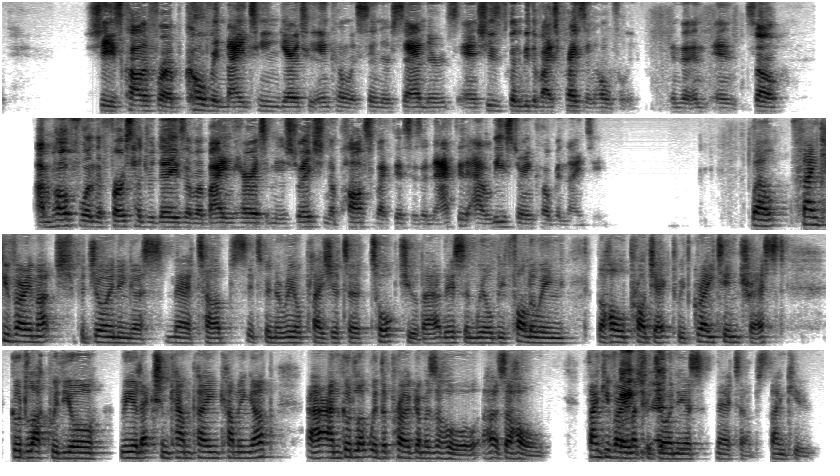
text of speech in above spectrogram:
She's calling for a COVID 19 guaranteed income with Senator Sanders, and she's going to be the vice president, hopefully. And, and, and so I'm hopeful in the first 100 days of a Biden Harris administration, a policy like this is enacted, at least during COVID 19. Well, thank you very much for joining us, Mayor Tubbs. It's been a real pleasure to talk to you about this, and we'll be following the whole project with great interest. Good luck with your re election campaign coming up, uh, and good luck with the program as a whole. As a whole. Thank you very Thank much you, for joining us, Mayor Tubbs. Thank you.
